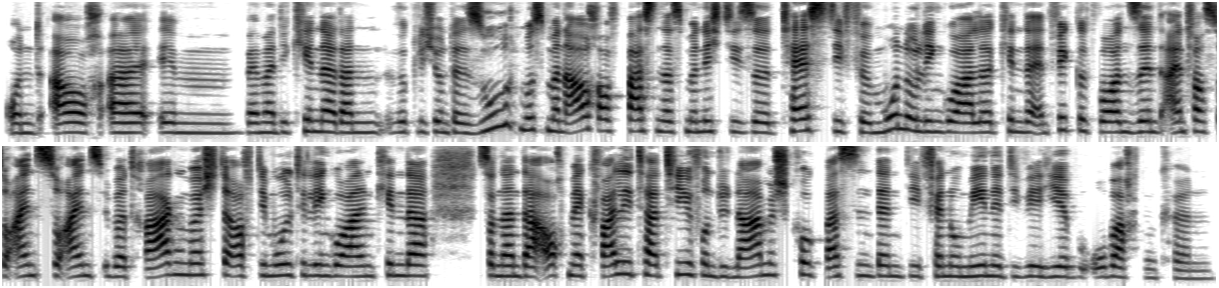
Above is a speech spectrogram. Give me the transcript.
Und auch äh, im, wenn man die Kinder dann wirklich untersucht, muss man auch aufpassen, dass man nicht diese Tests, die für monolinguale Kinder entwickelt worden sind, einfach so eins zu eins übertragen möchte auf die multilingualen Kinder, sondern da auch mehr qualitativ und dynamisch guckt, was sind denn die Phänomene, die wir hier beobachten können.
